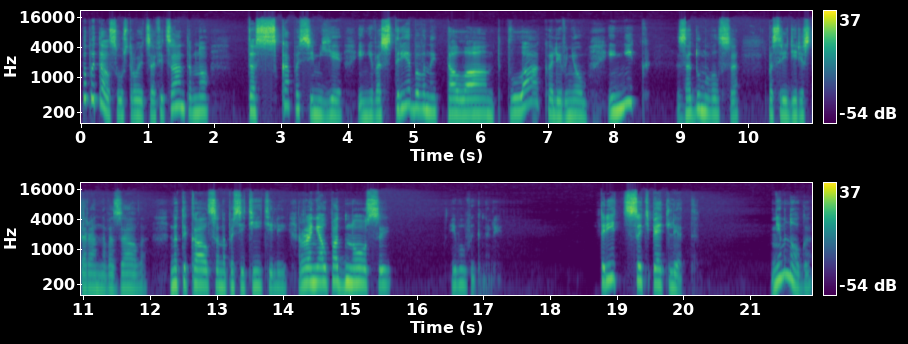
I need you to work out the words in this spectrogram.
попытался устроиться официантом, но тоска по семье и невостребованный талант плакали в нем, и Ник задумывался посреди ресторанного зала, натыкался на посетителей, ронял подносы, его выгнали. Тридцать пять лет. Немного,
